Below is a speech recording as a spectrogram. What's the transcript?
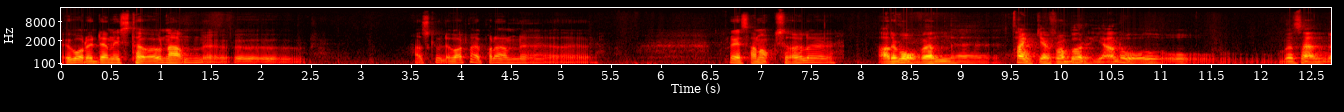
Hur var det? Dennis Törn, han, eh, han skulle varit med på den eh, resan också, eller? Ja, det var väl eh, tanken från början då. Och, och, men sen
